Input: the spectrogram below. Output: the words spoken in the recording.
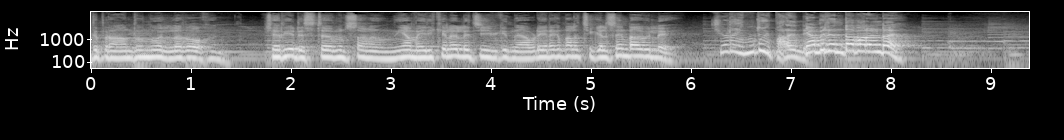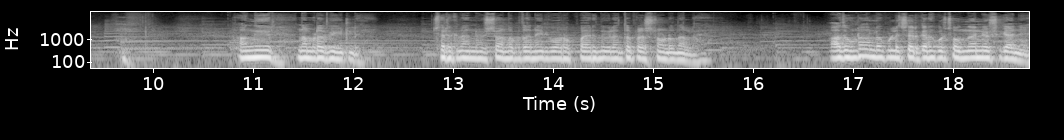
ഇത് പ്രാന്തൊന്നും അല്ല റോഹൻ. ചെറിയ ഡിസ്റ്റർബൻസ് ആണ്. നീ അമേരിക്കയിലല്ലേ ജീവിക്കുന്നത് അവിടെ എനിക്ക് നല്ല ചികിത്സ ഉണ്ടാവില്ലേ? ചേട്ടാ എന്തോ ഈ ഞാൻ പിന്നെ എന്താ പറയണ്ടേ? അങ്ങേര് നമ്മുടെ വീട്ടിൽ ചെറുക്കനെ അന്വേഷിച്ച് വന്നപ്പോൾ തന്നെ എനിക്ക് ഉറപ്പായിരുന്നു ഇല്ലാത്ത പ്രശ്നമുണ്ടെന്നല്ലേ. അതുകൊണ്ടാണല്ലോ പുള്ളി ചെറുക്കനെ കുറിച്ച് ഒന്നും അന്വേഷിക്കാഞ്ഞേ.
